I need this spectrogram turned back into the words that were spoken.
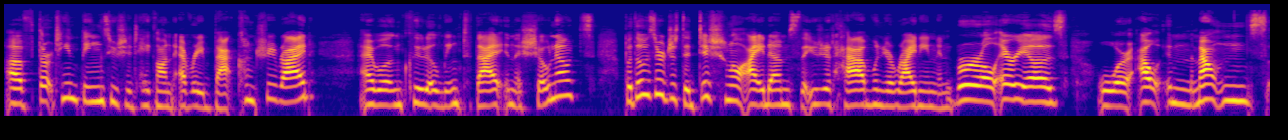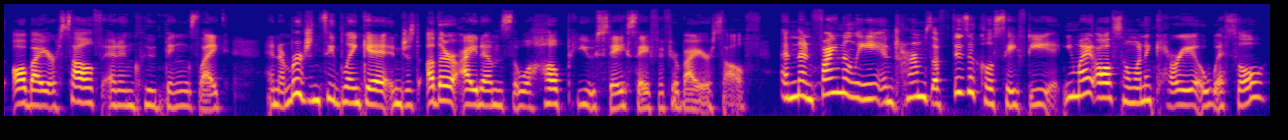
of 13 things you should take on every backcountry ride. I will include a link to that in the show notes, but those are just additional items that you should have when you're riding in rural areas or out in the mountains all by yourself and include things like an emergency blanket and just other items that will help you stay safe if you're by yourself. And then finally, in terms of physical safety, you might also want to carry a whistle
